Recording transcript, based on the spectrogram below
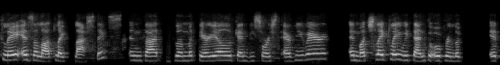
clay is a lot like plastics, and that the material can be sourced everywhere. And much like clay, we tend to overlook it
